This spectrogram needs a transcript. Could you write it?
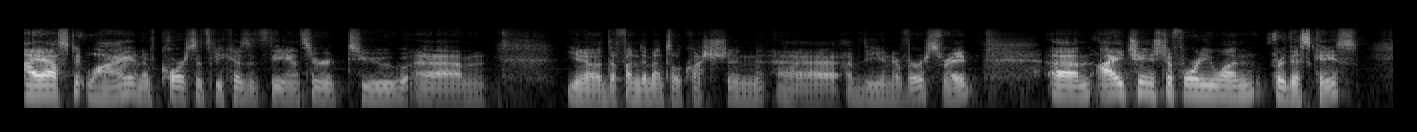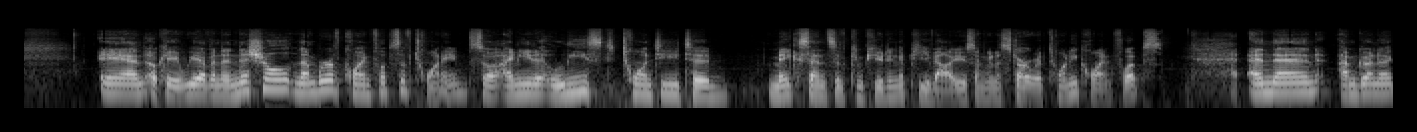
I asked it why, and of course it's because it's the answer to um, you know, the fundamental question uh, of the universe, right? Um, I changed to 41 for this case. And okay, we have an initial number of coin flips of 20. So I need at least 20 to make sense of computing a p-value. So I'm going to start with 20 coin flips. And then I'm going to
